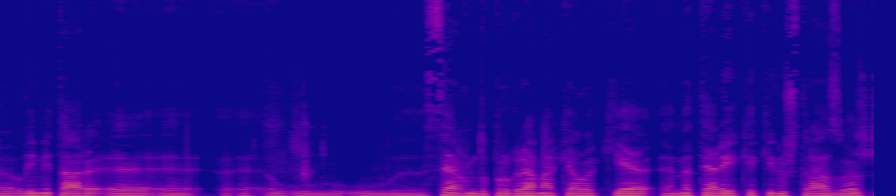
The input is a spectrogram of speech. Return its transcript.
uh, limitar uh, uh, o, o cerne do programa àquela que é a matéria que aqui nos traz hoje,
